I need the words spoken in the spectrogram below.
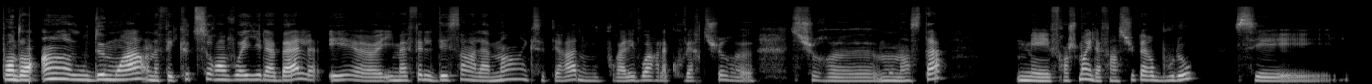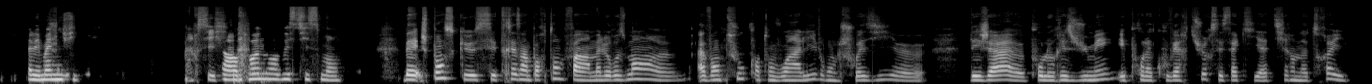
Pendant un ou 2 mois, on a fait que de se renvoyer la balle et heu, il m'a fait le dessin à la main et cetera. Donc vous pourrez aller voir la couverture, heu, sur, heu, mon Insta. Mais franchement, il a fait un super boulot. C'est Elle est magnifique. C'est merci. un bon investissement. Beh, je pense que c'est très important. Enfin, malheureusement, heu, avant tout, quand on voit un livre, on le choisit, déjà, heu, pour le résumé et pour la couverture, c'est ça qui attire notre œil.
